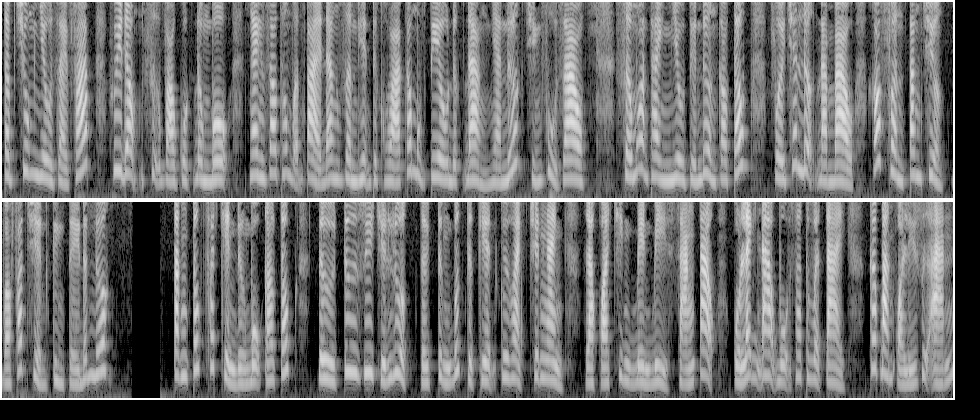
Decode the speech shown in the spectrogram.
tập trung nhiều giải pháp, huy động sự vào cuộc đồng bộ, ngành giao thông vận tải đang dần hiện thực hóa các mục tiêu được Đảng, Nhà nước, Chính phủ giao, sớm hoàn thành nhiều tuyến đường cao tốc với chất lượng đảm bảo, góp phần tăng trưởng và phát triển kinh tế đất nước tăng tốc phát triển đường bộ cao tốc từ tư duy chiến lược tới từng bước thực hiện quy hoạch chuyên ngành là quá trình bền bỉ sáng tạo của lãnh đạo Bộ Giao thông Vận tải, các ban quản lý dự án,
